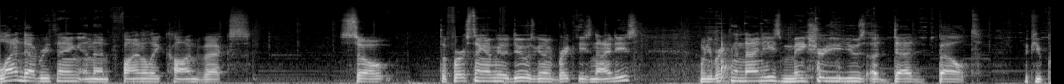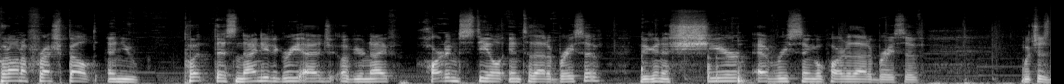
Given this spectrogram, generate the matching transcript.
blend everything and then finally convex. So the first thing I'm going to do is going to break these 90s when you're breaking the 90s make sure you use a dead belt if you put on a fresh belt and you put this 90 degree edge of your knife hardened steel into that abrasive, you're gonna shear every single part of that abrasive, which is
